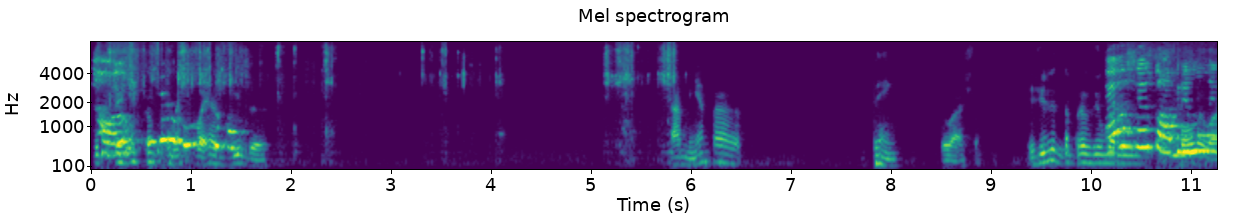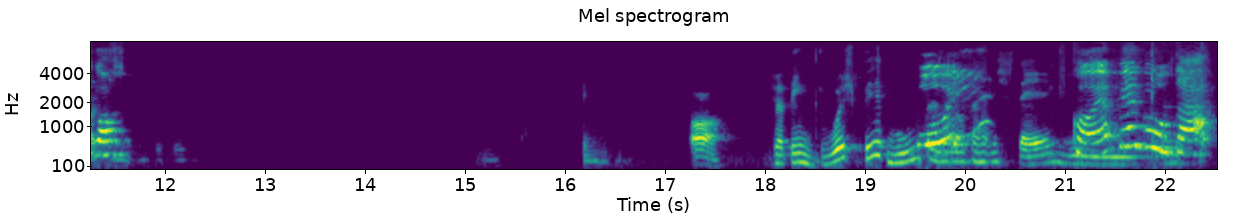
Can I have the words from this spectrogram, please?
Eu tô perguntando como é que vai a vida. A minha tá bem, eu acho. Júlia, dá pra ouvir uma. Eu sei, eu tô abrindo um negócio. Entendi. Ó, já tem duas perguntas Oi? na nossa hashtag. Qual é a pergunta?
